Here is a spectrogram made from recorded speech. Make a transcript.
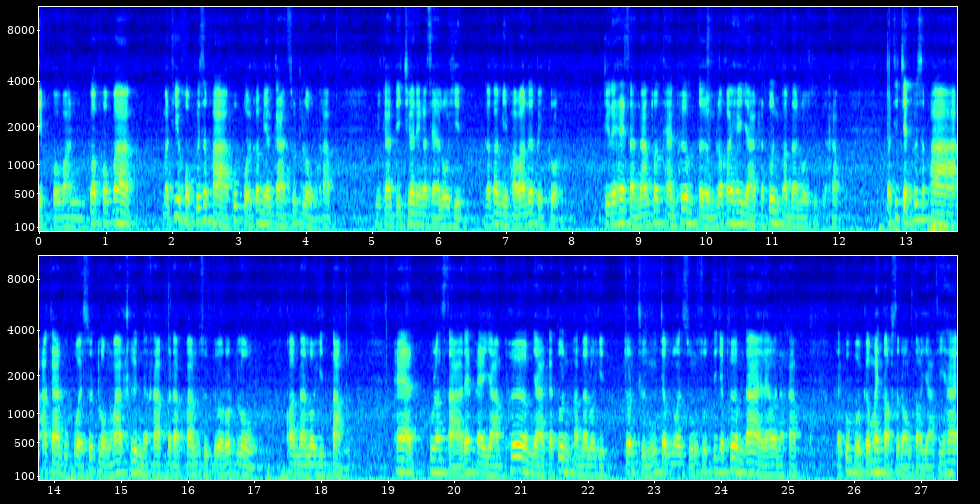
10 กว่าวัน ก็พบว่าวันที่ 6 พฤษภาผู้ป่วยก็มีอาการทรุดลงครับ มีการติดเชื้อในกระแสโลหิต แล้วก็มีภาวะเลือดเป็นกรดจึงได้ให้สารน้ำทดแทนเพิ่มเติม แล้วก็ให้ยากระตุ้นความดันโลหิตนะครับ วันที่ 7 พฤษภาอาการผู้ป่วยทรุดลงมากขึ้นนะครับ ระดับความรู้สึกตัวลดลง ความดันโลหิตต่ำแพทย์ผู้รักษาได้พยายามเพิ่มยากระตุ้นความดันโลหิต จนถึงจำนวนสูงสุดที่จะเพิ่มได้แล้วนะครับ แต่ผู้ป่วยก็ไม่ตอบสนองต่อยาที่ให้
